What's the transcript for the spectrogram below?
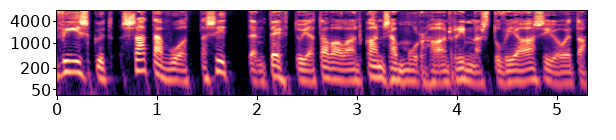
50-100 vuotta sitten tehtyjä tavallaan kansanmurhaan rinnastuvia asioita.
